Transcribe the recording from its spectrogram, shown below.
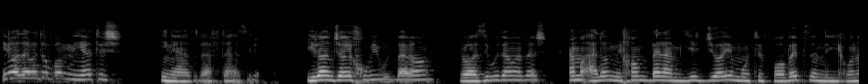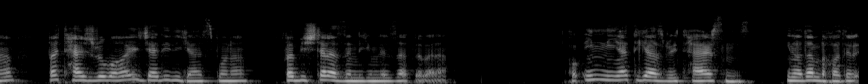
این آدم دوم نیتش اینه از رفتن از ایران. ایران جای خوبی بود برام راضی بودم ازش اما الان می‌خوام برم یه جای متفاوت زندگی کنم و تجربه های جدیدی کسب کنم و بیشتر از زندگیم لذت ببرم. خب این نیت دیگه از روی ترس نیست. این آدم به خاطر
